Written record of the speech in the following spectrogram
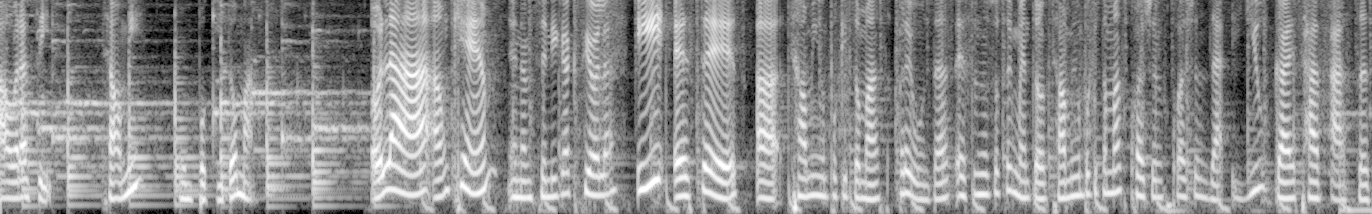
Ahora sí, tell me un poquito más. Hola, I'm Kim. And I'm Cindy Gaxiola. Y este es uh, Tell Me Un Poquito Más Preguntas. Este es nuestro segmento of Tell Me Un Poquito Más Questions, questions that you guys have asked us.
